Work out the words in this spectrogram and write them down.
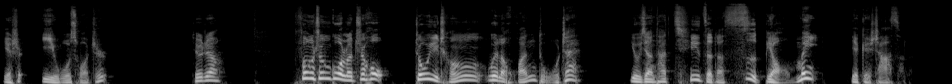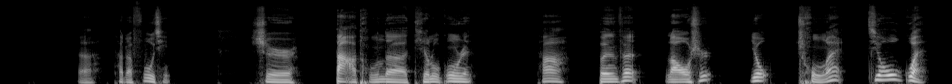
也是一无所知。就这样，风声过了之后，周义成为了还赌债。又将他妻子的四表妹也给杀死了。啊，他的父亲是大同的铁路工人，他本分老实，又宠爱娇惯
